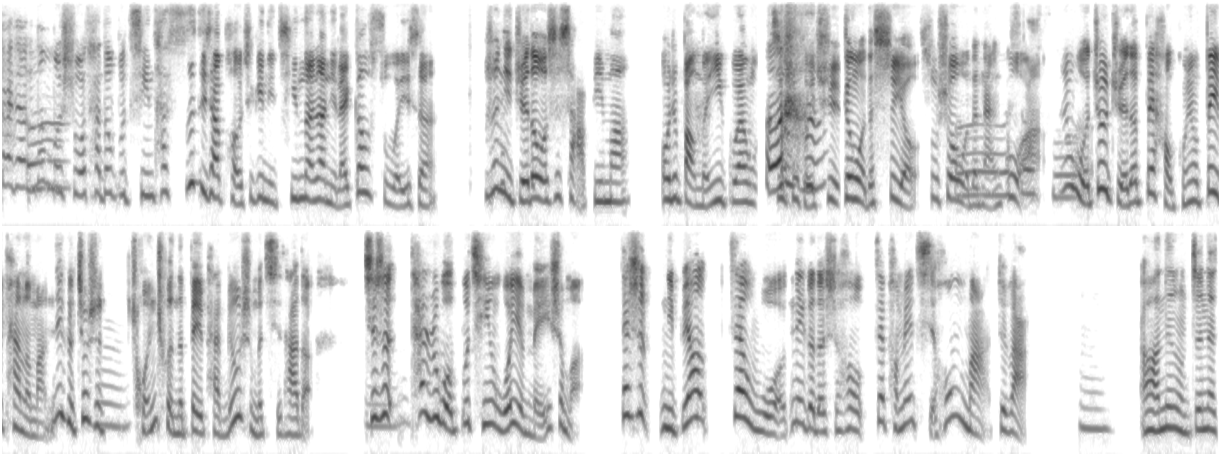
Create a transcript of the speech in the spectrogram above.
大家那么说他都不亲，他私底下跑去给你亲了，让你来告诉我一声。我说你觉得我是傻逼吗？我就把门一关，我继续回去跟我的室友诉说我的难过啊，因为我就觉得被好朋友背叛了嘛，那个就是纯纯的背叛，没有什么其他的。其实他如果不亲我也没什么，但是你不要在我那个的时候在旁边起哄嘛，对吧？嗯，然后那种真的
